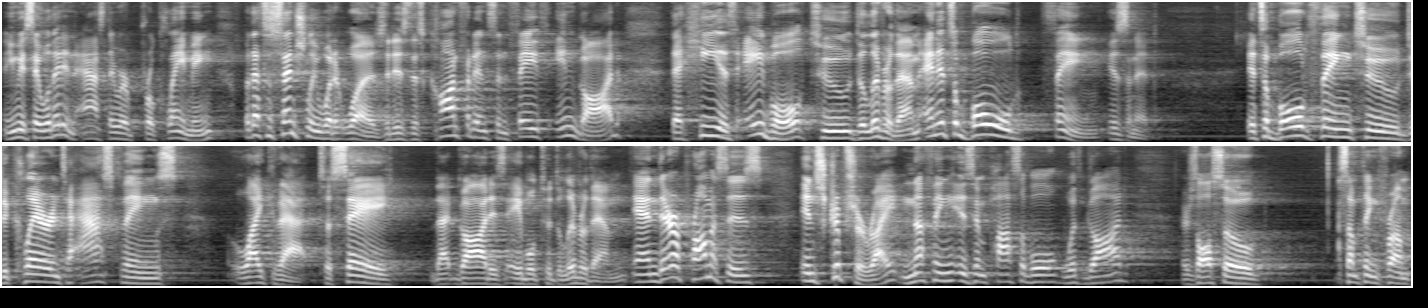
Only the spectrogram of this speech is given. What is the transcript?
And you may say, well, they didn't ask, they were proclaiming, but that's essentially what it was. It is this confidence and faith in God that he is able to deliver them. And it's a bold thing, isn't it? It's a bold thing to declare and to ask things like that, to say that God is able to deliver them. And there are promises in Scripture, right? Nothing is impossible with God. There's also something from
